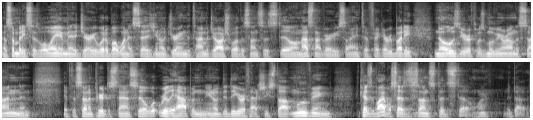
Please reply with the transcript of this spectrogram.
Now, somebody says, well, wait a minute, Jerry, what about when it says, you know, during the time of Joshua, the sun stood still? And that's not very scientific. Everybody knows the earth was moving around the sun, and if the sun appeared to stand still, what really happened? You know, did the earth actually stop moving? Because the Bible says the sun stood still. Well, it does.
